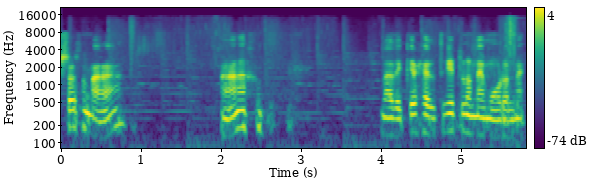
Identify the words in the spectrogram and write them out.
బూస్టర్స్ ఉన్నాయా ఆ, నా దగ్గర హెల్త్ కిట్లు ఉన్నాయి మూడు ఉన్నాయి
